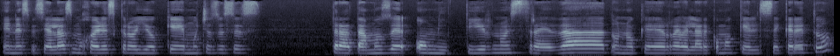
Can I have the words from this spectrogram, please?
En especial las mujeres creo yo que muchas veces tratamos de omitir nuestra edad o no querer revelar como que el secreto.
